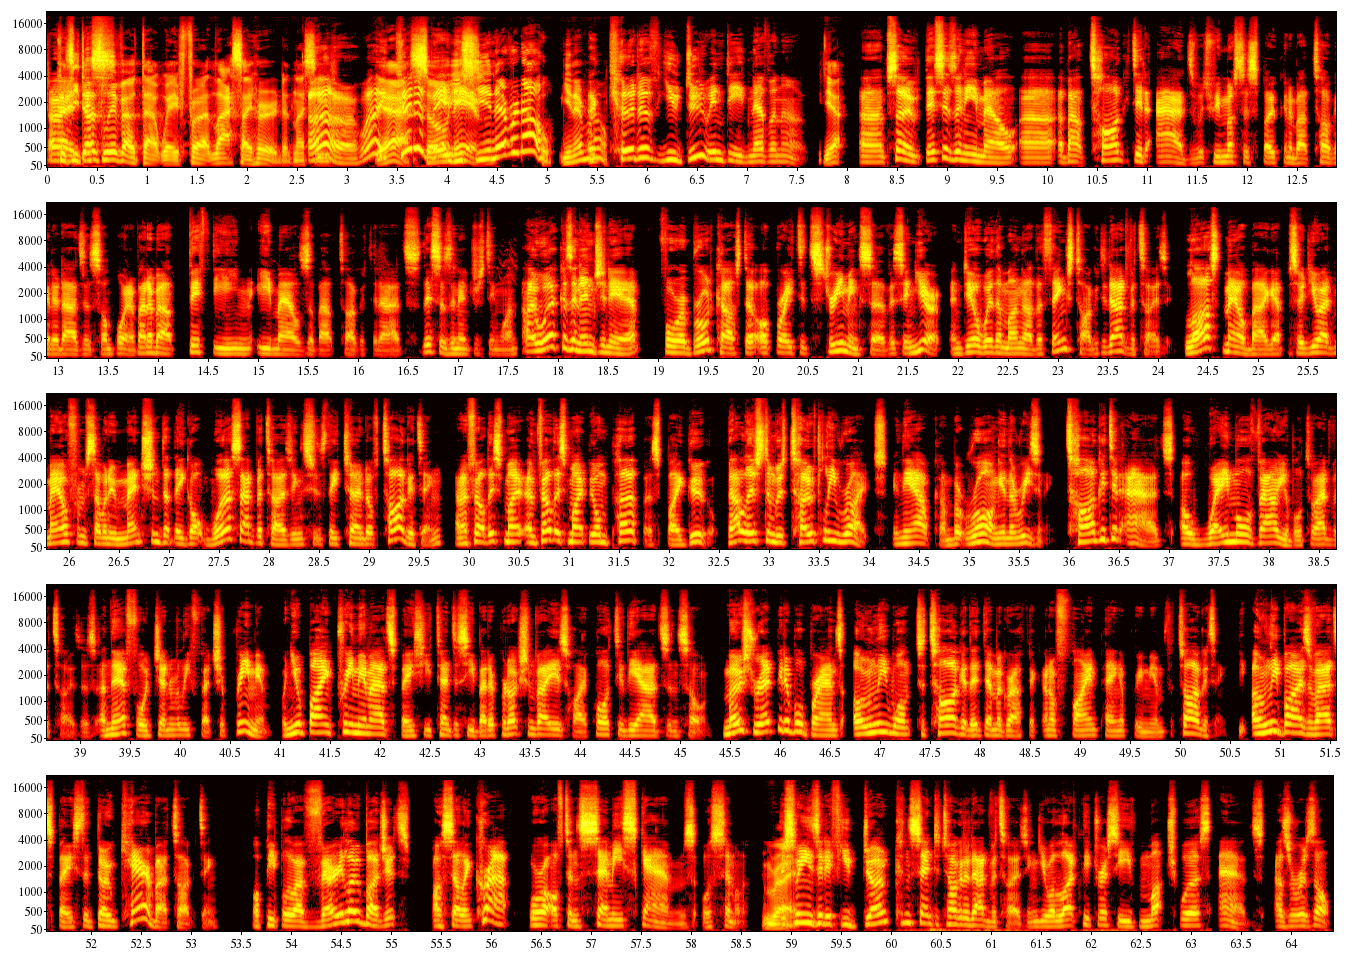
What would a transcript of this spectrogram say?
Because right, he does this- live out that way, for last I heard. Unless he, Oh, well, yeah. could So been you, you never know. You never know. Could have. You do indeed never know. Yeah. Um, so this is an email uh, about targeted ads, which we must have spoken about targeted ads at some point. I've had about 15 emails about targeted ads. This is an interesting one. I work as an engineer for a broadcaster operated streaming service in Europe and deal with, among other things, targeted advertising. Last mailbag episode, you had mail from someone who mentioned that they got worse advertising since they turned off targeting, and I felt this might and felt this might be on purpose by Google. That listener was totally right in the outcome, but wrong in the reasoning. Targeted ads are way more valuable to advertisers and therefore generally fetch a premium. When you're buying premium ad space, you tend to see better production values, higher quality of the ads, and so on. Most reputable brands only want to target their demographic and are fine paying a premium for targeting. The only buyers of ad space that don't care about targeting are people who have very low budgets, are selling crap, or are often semi scams or similar. Right. This means that if you don't consent to targeted advertising, you are likely to receive much worse ads as a result.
